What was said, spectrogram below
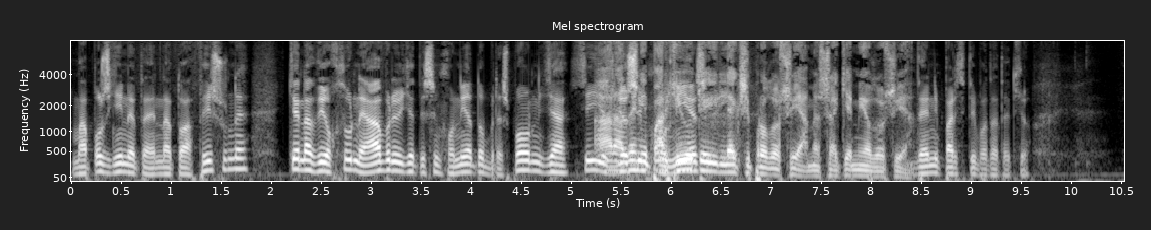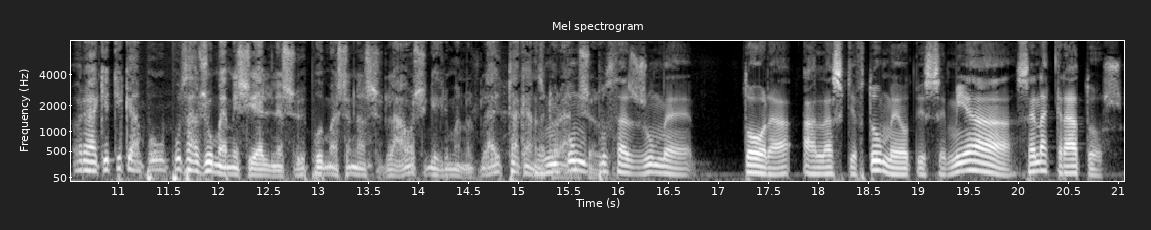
Μα πώς γίνεται να το αφήσουν και να διωχθούν αύριο για τη συμφωνία των Πρεσπών, για χίλιες Άρα δυο δεν υπάρχει συμφωνίες. ούτε η λέξη προδοσία μέσα και μειοδοσία. Δεν υπάρχει τίποτα τέτοιο. Ωραία, και τι, κα- πού, πού θα ζούμε εμείς οι Έλληνες που είμαστε ένας λαός συγκεκριμένος. Δηλαδή, τι θα Ας κάνουμε μην τώρα πούμε εμείς εδώ. που θα ζούμε τώρα, αλλά σκεφτούμε ότι σε, μια, σε ένα κράτος,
